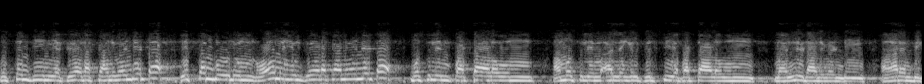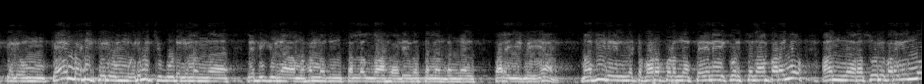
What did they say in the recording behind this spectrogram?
കുസ്തഞ്ചീനിയെ കീഴടക്കാൻ വേണ്ടിയിട്ട് ഇസ്തംബൂലും റോമയും കീഴടക്കാൻ വേണ്ടിയിട്ട് മുസ്ലിം പട്ടാളവും അമുസ്ലിം അല്ലെങ്കിൽ ക്രിസ്തീയ പട്ടാളവും മല്ലിടാൻ വേണ്ടി ആരംഭിക്കലും കേമ്പടിക്കലും ഒരുമിച്ച് കൂടലുമെന്ന് നബിഗുന മുഹമ്മദ് സല്ലാഹു അലൈ വസ്ലം തങ്ങൾ പറയുകയാണ്. മദീനയിൽ നിന്നിട്ട് പുറപ്പെടുന്ന സേനയെക്കുറിച്ച് നാം പറഞ്ഞു. അന്ന് റസൂൽ പറയുന്നു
